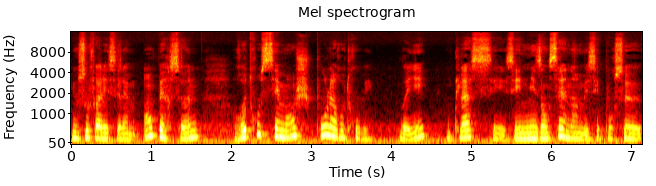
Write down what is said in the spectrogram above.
Youssouf salam en personne retrousse ses manches pour la retrouver. Vous voyez? Donc là, c'est une mise en scène, hein, mais c'est pour, ce,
